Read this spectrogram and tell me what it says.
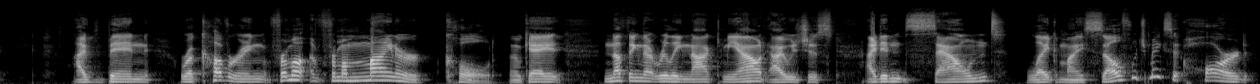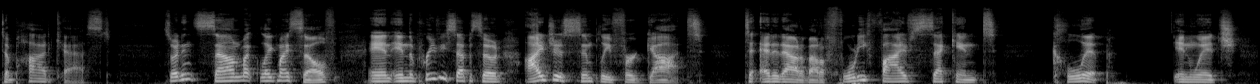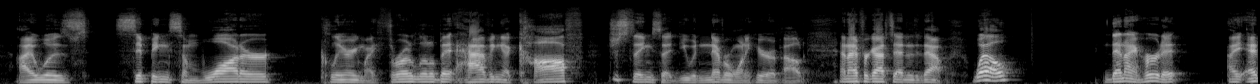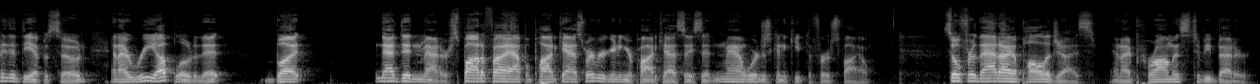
I've been recovering from a from a minor cold, okay? Nothing that really knocked me out. I was just I didn't sound like myself, which makes it hard to podcast. So I didn't sound like myself. And in the previous episode, I just simply forgot to edit out about a 45 second clip in which I was sipping some water, clearing my throat a little bit, having a cough, just things that you would never want to hear about. And I forgot to edit it out. Well, then I heard it. I edited the episode and I re uploaded it, but that didn't matter. Spotify, Apple Podcasts, wherever you're getting your podcast, they said, man, we're just going to keep the first file. So for that, I apologize and I promise to be better.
